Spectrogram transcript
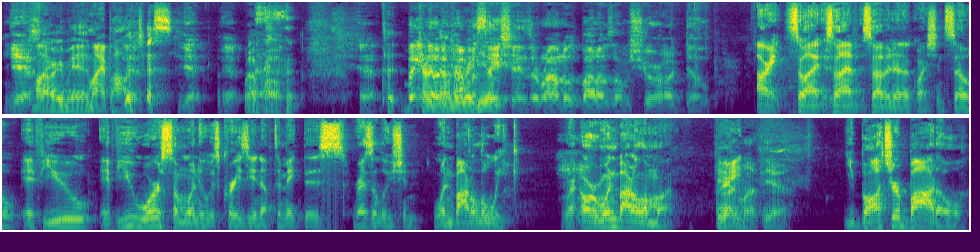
Yeah, My- Sorry, man. My apologies. yeah, yeah, My fault. Yeah. T- but you turn know, down the the radio. conversations around those bottles, I'm sure, are dope. All right, so I so I have so I have another question. So if you if you were someone who was crazy enough to make this resolution, one bottle a week, right, mm-hmm. or one bottle a month, Yeah, right? a month. Yeah. you bought your bottle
